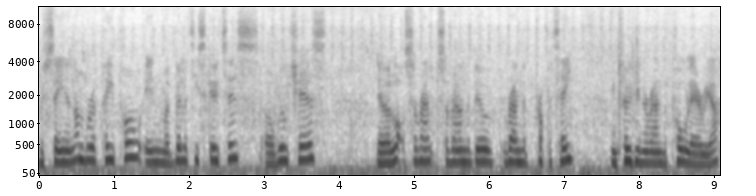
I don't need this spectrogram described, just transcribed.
We've seen a number of people in mobility scooters or wheelchairs. There are lots of ramps around the build around the property, including around the pool area,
